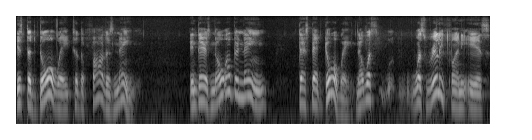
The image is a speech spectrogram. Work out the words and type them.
is the doorway to the Father's name. And there's no other name that's that doorway. Now what's what's really funny is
